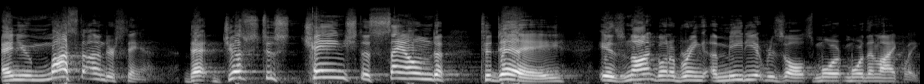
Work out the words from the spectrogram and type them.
And you must understand that just to change the sound today is not going to bring immediate results more, more than likely.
